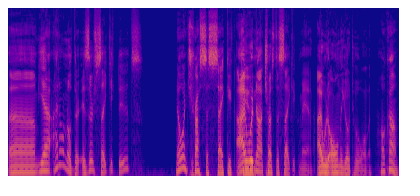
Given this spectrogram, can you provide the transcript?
Um, yeah, I don't know. There is there psychic dudes? No one trusts a psychic. I would dude. not trust a psychic man. I would only go to a woman. How come?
